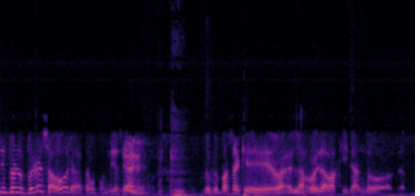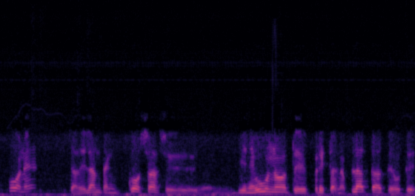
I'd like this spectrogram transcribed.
sí, pero, no es ahora, estamos fundidos hace años. Lo que pasa es que la rueda va girando de pupones te adelantan cosas, eh, viene uno, te prestan la plata, te, te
